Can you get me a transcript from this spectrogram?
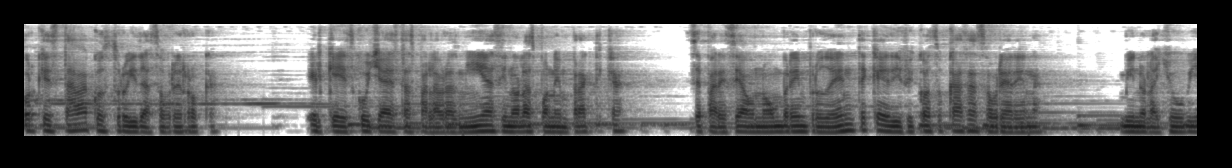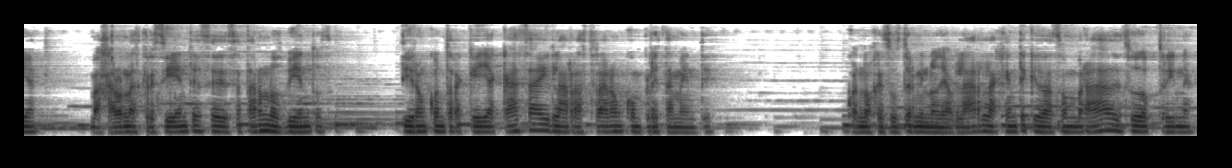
porque estaba construida sobre roca. El que escucha estas palabras mías y no las pone en práctica, se parece a un hombre imprudente que edificó su casa sobre arena. Vino la lluvia, bajaron las crecientes, se desataron los vientos, dieron contra aquella casa y la arrastraron completamente. Cuando Jesús terminó de hablar, la gente quedó asombrada de su doctrina,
